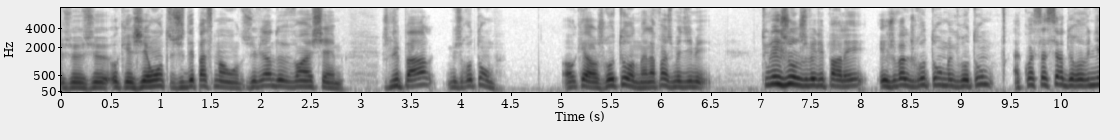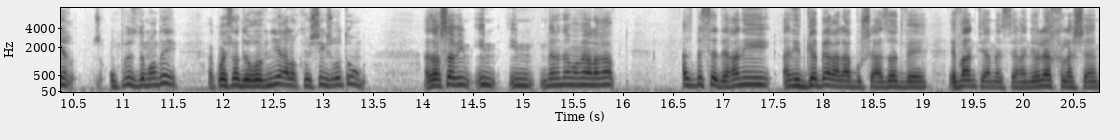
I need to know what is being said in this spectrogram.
je, je, ok, j'ai honte, je dépasse ma honte, je viens devant Hachem, je lui parle, mais je retombe. Ok, alors je retourne, mais à la fin, je me dis, mais tous les jours, je vais lui parler, et je vois que je retombe et que je retombe, à quoi ça sert de revenir On peut se demander, à quoi ça sert de revenir alors que je sais que je retombe אז עכשיו אם, אם, אם בן אדם אומר לרב, אז בסדר, אני, אני אתגבר על הבושה הזאת והבנתי המסר, אני הולך לשם,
